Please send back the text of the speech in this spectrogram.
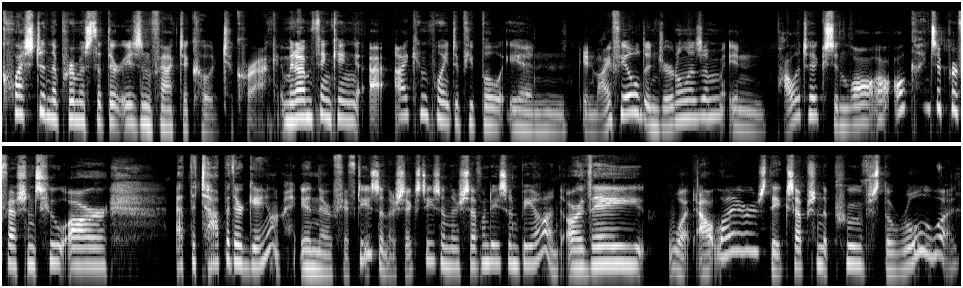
question the premise that there is, in fact, a code to crack? I mean, I'm thinking I can point to people in in my field, in journalism, in politics, in law, all kinds of professions who are at the top of their game in their 50s and their 60s and their 70s and beyond. Are they what outliers? The exception that proves the rule? What?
